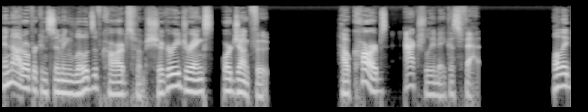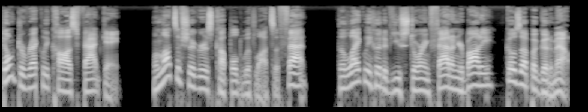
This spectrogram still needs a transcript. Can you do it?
and not overconsuming loads of carbs from sugary drinks or junk food. How carbs actually make us fat. While they don't directly cause fat gain, when lots of sugar is coupled with lots of fat, the likelihood of you storing fat on your body goes up a good amount.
